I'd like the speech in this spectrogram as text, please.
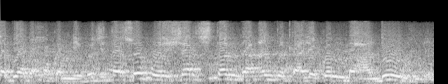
له بیا به حکم دی خو چې تاسو پورې شرط شتن دا انت تعلیق معدوم دی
